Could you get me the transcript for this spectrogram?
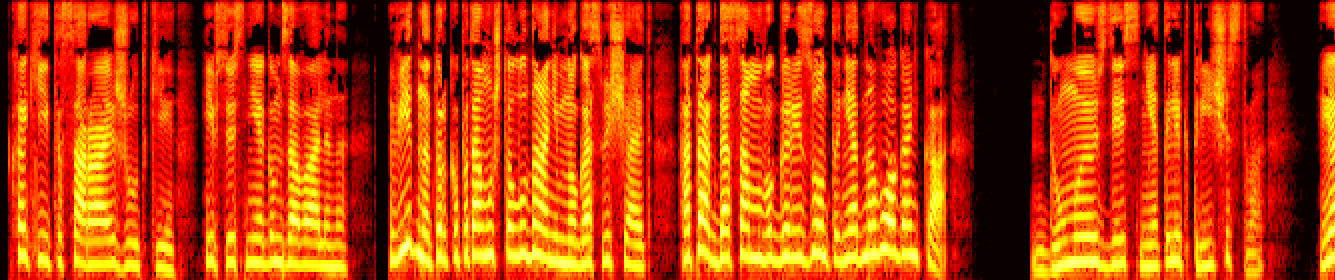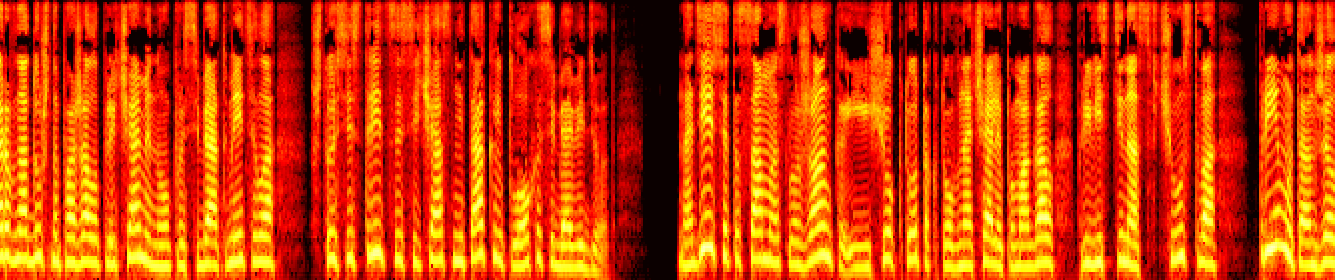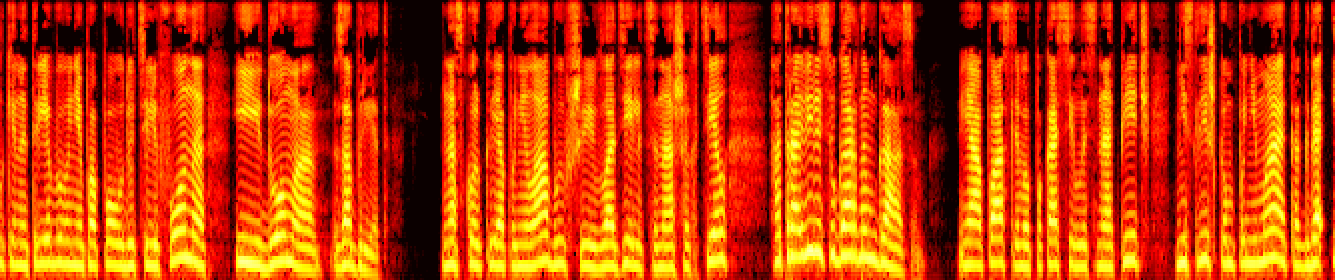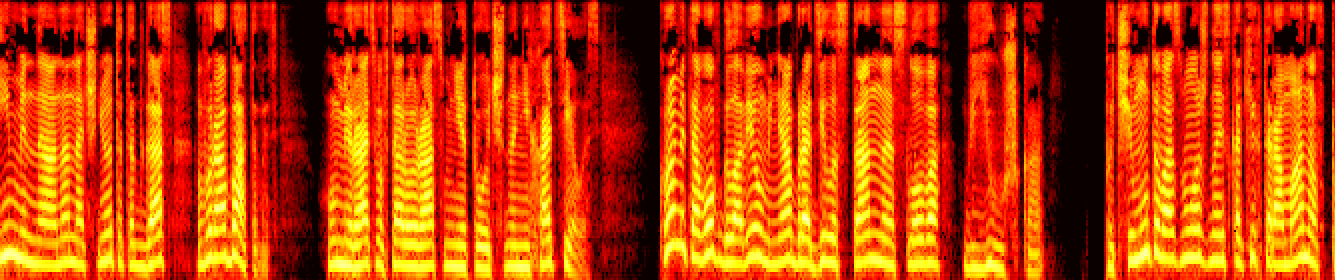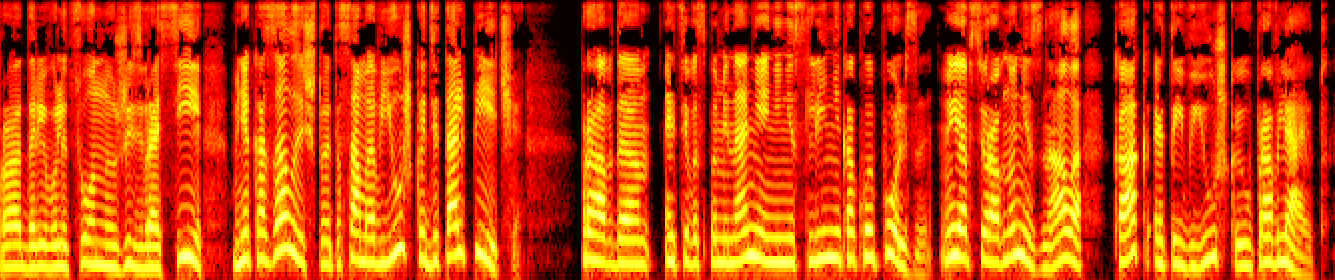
«Какие-то сараи жуткие, и все снегом завалено. Видно только потому, что луна немного освещает, а так до самого горизонта ни одного огонька». «Думаю, здесь нет электричества». Я равнодушно пожала плечами, но про себя отметила, что сестрица сейчас не так и плохо себя ведет. Надеюсь, эта самая служанка и еще кто-то, кто вначале помогал привести нас в чувство, примут Анжелкины требования по поводу телефона и дома за бред. Насколько я поняла, бывшие владелицы наших тел отравились угарным газом. Я опасливо покосилась на печь, не слишком понимая, когда именно она начнет этот газ вырабатывать. Умирать во второй раз мне точно не хотелось. Кроме того, в голове у меня бродило странное слово «вьюшка». Почему-то, возможно, из каких-то романов про дореволюционную жизнь в России мне казалось, что эта самая вьюшка — деталь печи. Правда, эти воспоминания не несли никакой пользы. Я все равно не знала, как этой вьюшкой управляют.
